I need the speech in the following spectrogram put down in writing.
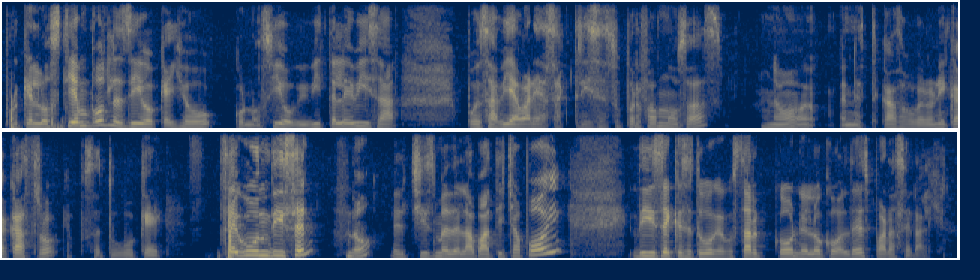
Porque en los tiempos, les digo que yo conocí o viví Televisa, pues había varias actrices súper famosas, ¿no? En este caso, Verónica Castro, que pues se tuvo que según dicen, ¿no? El chisme de la Bati Chapoy, dice que se tuvo que acostar con el loco Valdés para ser alguien.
